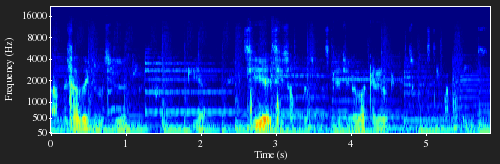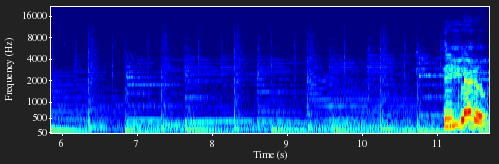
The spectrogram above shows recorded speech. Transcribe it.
a pesar de que no ha sido dentro de mi familia, sí, sí son personas que han llegado a querer o que tienes una estima con ellos. Sí, claro.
